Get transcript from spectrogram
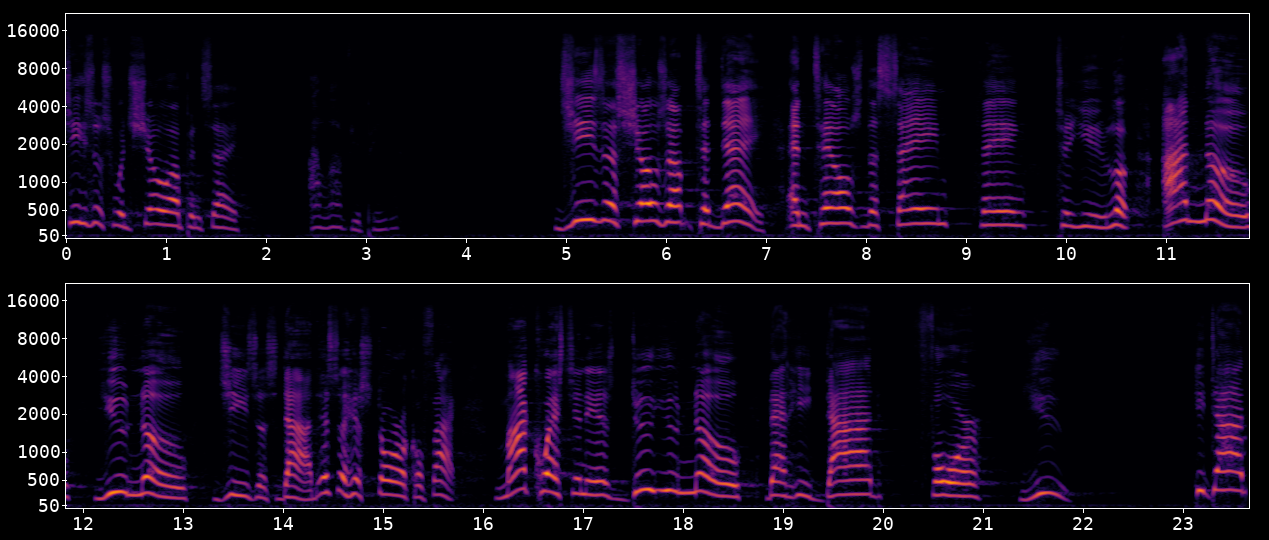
Jesus would show up and say, I love you, Peter. Jesus shows up today and tells the same thing to you. Look, I know you know Jesus died. It's a historical fact. My question is do you know that He died for you? He died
